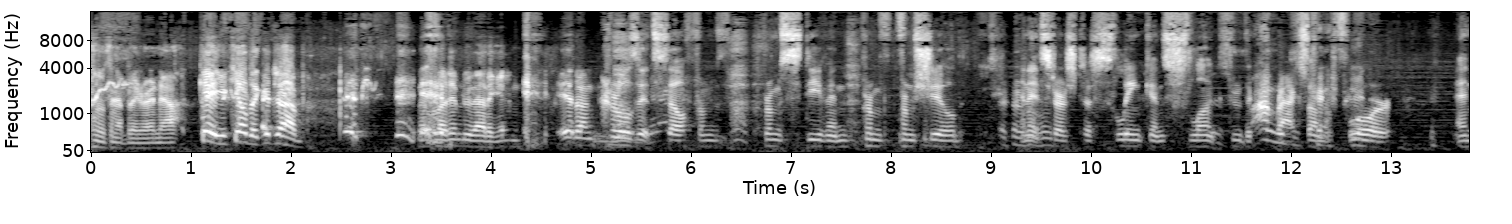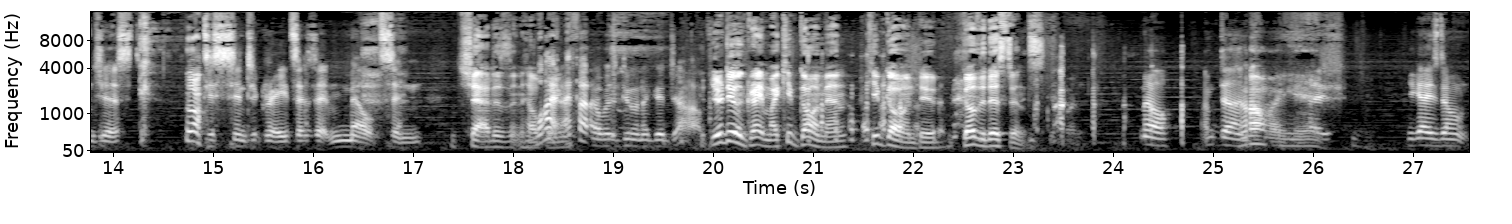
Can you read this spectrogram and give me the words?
What's happening right now? Okay, you killed it. Good job. Don't let him do that again. it uncurls itself from from Steven from from Shield, and it starts to slink and slunk through the cracks on the floor, and just disintegrates as it melts. And Chad isn't helping. what? I thought I was doing a good job. You're doing great, Mike. Keep going, man. Keep going, dude. Go the distance. No, I'm done. Oh my You gosh. You guys don't. you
